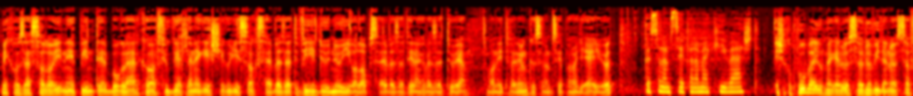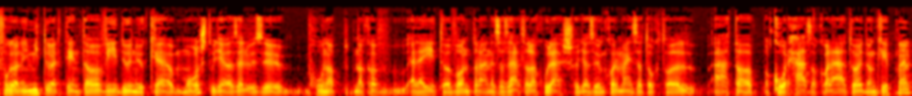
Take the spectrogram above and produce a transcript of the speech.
Méghozzá Szalainé Pintér Boglárka, a Független Egészségügyi Szakszervezet védőnői alapszervezetének vezetője van itt velünk. Köszönöm szépen, hogy eljött. Köszönöm szépen a meghívást. És akkor próbáljuk meg először röviden összefoglalni, mi történt a védőnőkkel most. Ugye az előző hónapnak a elejétől van talán ez az átalakulás, hogy az önkormányzatoktól át a, a kórházak alá tulajdonképpen.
